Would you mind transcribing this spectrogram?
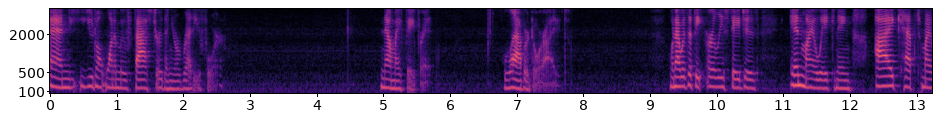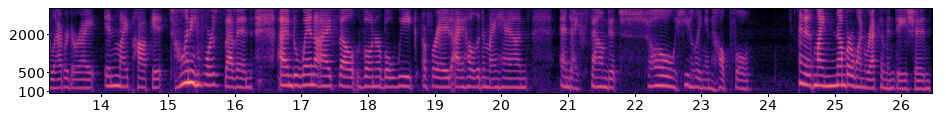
And you don't want to move faster than you're ready for. Now my favorite. Labradorite. When I was at the early stages in my awakening, I kept my Labradorite in my pocket 24 7. And when I felt vulnerable, weak, afraid, I held it in my hands and I found it so healing and helpful. And it is my number one recommendation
